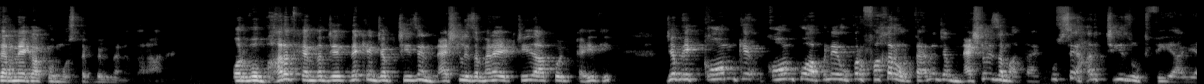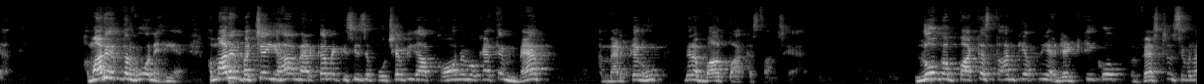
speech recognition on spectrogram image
करने का कोई मुस्तकबिल में नज़र आ रहा है। और वो भारत के अंदर देखें जब चीज़ें नेशनलिज्म मैंने एक चीज़ आपको कही थी, जब एक कौम के, कौम को अपने ऊपर फख्र होता है ना, जब नेशनलिज्म आता है, उससे हर चीज़ उठती है, आगे आती है। हमारे अंदर वो नहीं है। हमारे बच्चे यहाँ अमेरिका में किसी से पूछे भी, आप कौन है? वो कहते हैं, मैं अमेरिकन हूँ, मेरा बाप पाकिस्तान से आया था। लोग अब पाकिस्तान की अपनी आइडेंटिटी को वेस्टर्न सिविल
